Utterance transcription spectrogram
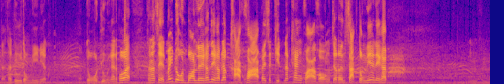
แต่ถ้าดูตรงนี้เนี่ยโดนอยู่เหมือนกันนะเพราะว่าธนเศรษฐ์ไม่โดนบอลเลยครับเนี่ยครับแล้วขาขวาไปสะกิดนักแข้งขวาของเจริญศักดิ์ตรงนี้เนี่ยครับอื้อหือ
